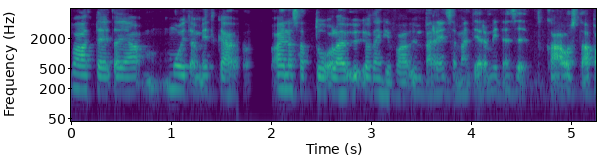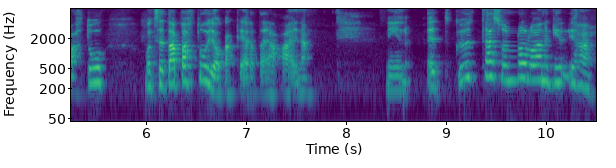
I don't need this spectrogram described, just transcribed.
vaatteita ja muita, mitkä aina sattuu olla jotenkin vaan ympäriinsä. Mä en tiedä, miten se kaos tapahtuu, mutta se tapahtuu joka kerta ja aina. Niin, et kyllä tässä on ollut ainakin ihan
